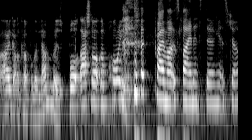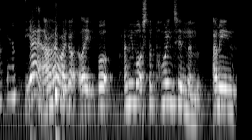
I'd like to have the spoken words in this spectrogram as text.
I, I got a couple of numbers, but that's not the point. Primark's finest doing its job again. yeah, I know. I got like, but I mean, what's the point in them? I mean,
